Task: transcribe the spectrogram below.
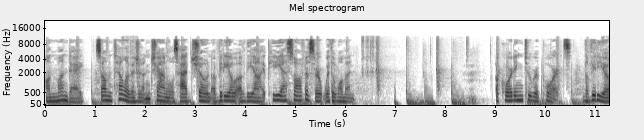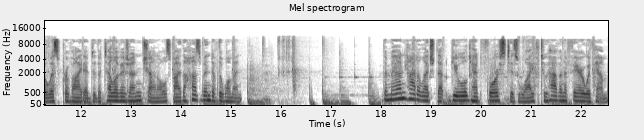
On Monday, some television channels had shown a video of the IPS officer with a woman. According to reports, the video was provided to the television channels by the husband of the woman. The man had alleged that Guled had forced his wife to have an affair with him.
